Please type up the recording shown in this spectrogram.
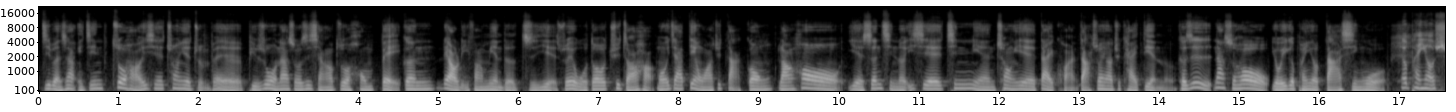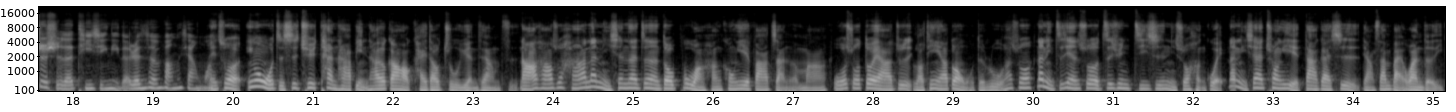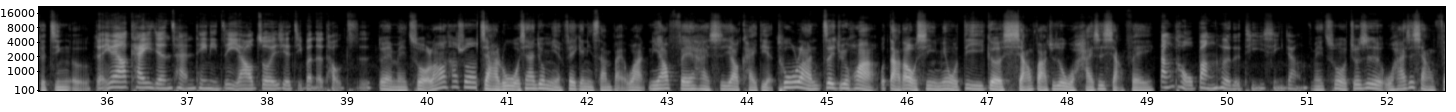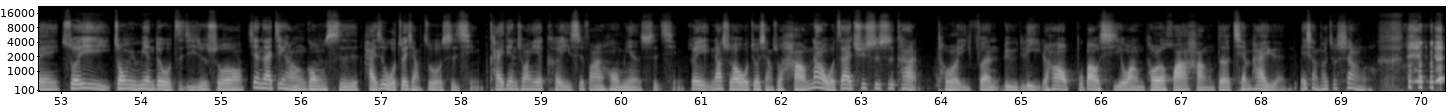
基本上已经做好一些创业准备。比如说我那时候是想要做烘焙跟料理方面的职业，所以我都去找好某一家店，我要去打工，然后也申请了一些青年创业贷款，打算要去开店了。可是那时候有一个朋友打醒我，有朋友适时的提醒你的人生方向吗？没错，因为我只是去探他病，他又刚好开到住院这样子，然后他说：“哈，那你现在真的都不往航空业发展了吗？”我说：“对啊，就是老天爷要断我的路。”他说：“那你之前说的资讯机师，你说很贵，那你现在创业大概是两三百万的一个金额。”对，因为要开一间餐厅，你自己要做一些基本的投资。对，没错。然后他说：“假如我现在就免费给你三百万，你要飞还是要开店？”突然这句话我打到我心里面，我第一个想法就是我还是想飞。当头棒喝的提醒，这样子。没错，就是我还是想飞，所以终于面对我自己，就是说现在进航空公司还是我最想做的事情。开店创业可以是放在后面的事情，所以那时候我就想说，好，那我再去试试看。投了一份履历，然后不抱希望，投了华航的签派员，没想到就上了。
